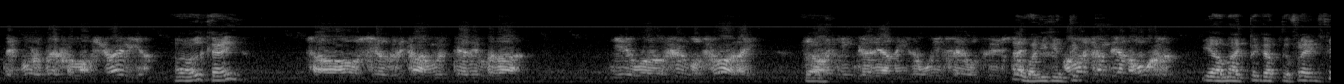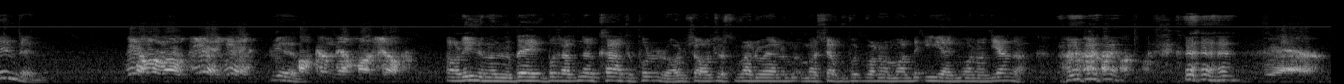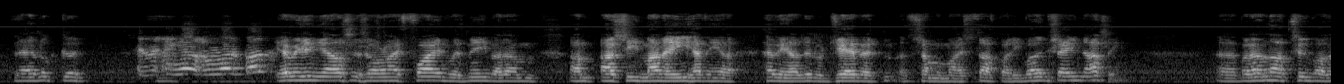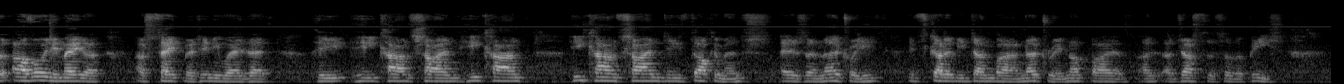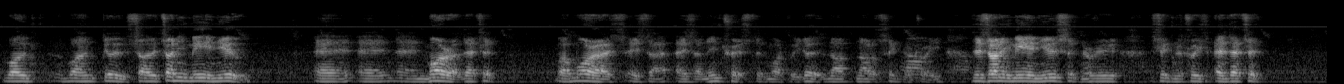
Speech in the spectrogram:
they brought it back from Australia. Oh, okay. So I'll see if I can try and work that in, but uh, yeah, well, the funeral's Friday, so I can go down either Wednesday or Thursday. Oh well, you can I pick. might come down to Auckland. Yeah, I might pick up the flags then. Then. Yeah, well, yeah, yeah. Yeah. I'll come down myself. I'll leave them in the bag, but I've no car to put it on, so I'll just run around myself and put one on one ear and one on the other. Yeah. they look good. Everything else all right, bud? Everything else is all right, fine with me, but um, um, I see Money having a having a little jab at some of my stuff, but he won't say nothing. Uh, but I'm not too bothered. I've already made a, a statement anyway that he he can't sign he can't he can't sign these documents as a notary. It's got to be done by a notary, not by a, a, a justice of the peace. Won't won't do. So it's only me and you, and and and Moira. That's it. Well, Moira is, is, a, is an interest in what we do, not not a signatory. Oh, oh. There's only me and you signatory, signatories, and that's it.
